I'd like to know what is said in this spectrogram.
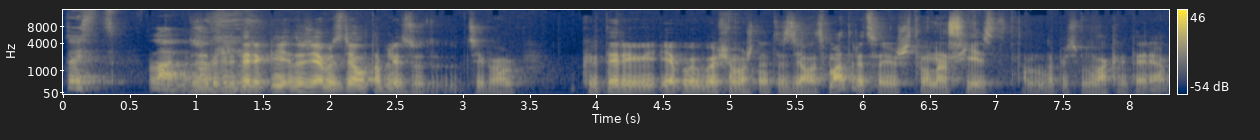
то есть, ладно. То есть, это критерий, то есть я бы сделал таблицу, типа, критерии, вообще можно это сделать матрицей, что у нас есть, там, допустим, два критерия.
